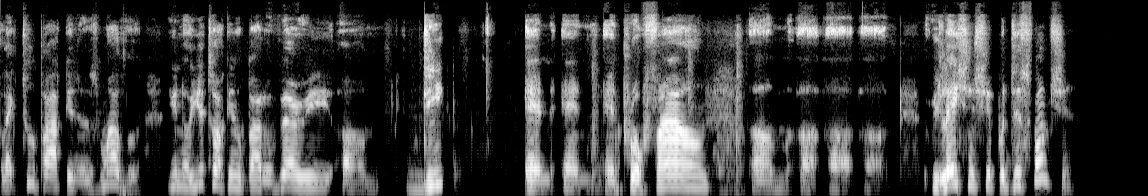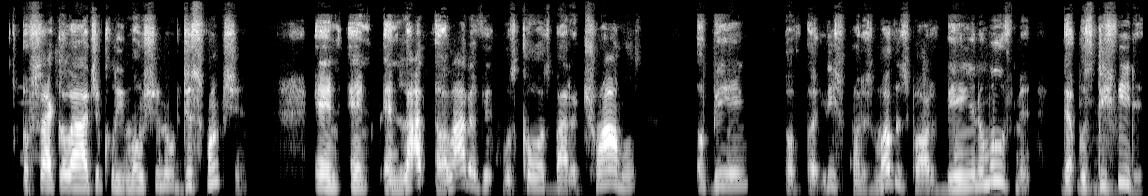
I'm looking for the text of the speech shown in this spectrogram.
like Tupac and his mother, you know, you're talking about a very um deep and and and profound um uh, uh, uh, relationship of dysfunction, of psychological emotional dysfunction. And and and lot a lot of it was caused by the trauma of being of at least on his mother's part of being in a movement that was defeated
